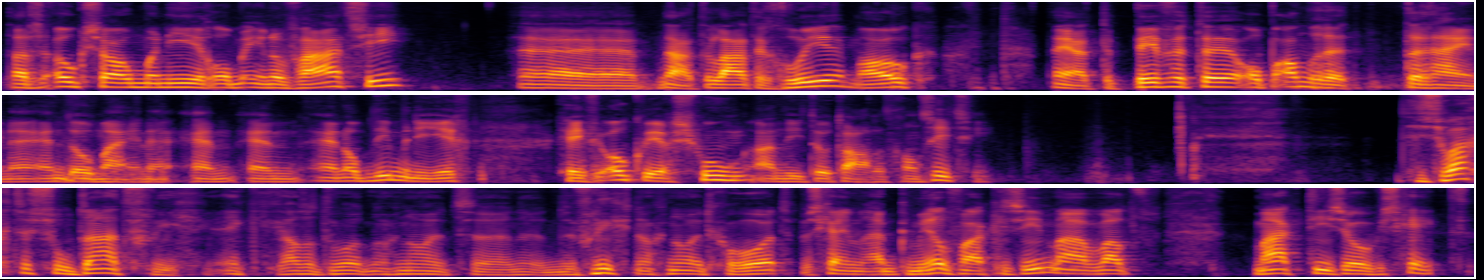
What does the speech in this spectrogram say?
dat is ook zo'n manier om innovatie eh, nou, te laten groeien, maar ook nou ja, te pivoten op andere terreinen en domeinen. En, en, en op die manier geef je ook weer schoen aan die totale transitie. De zwarte soldaat-vlieg. Ik had het woord nog nooit, eh, de- vlieg nog nooit gehoord. Waarschijnlijk heb ik hem heel vaak gezien, maar wat maakt die zo geschikt?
